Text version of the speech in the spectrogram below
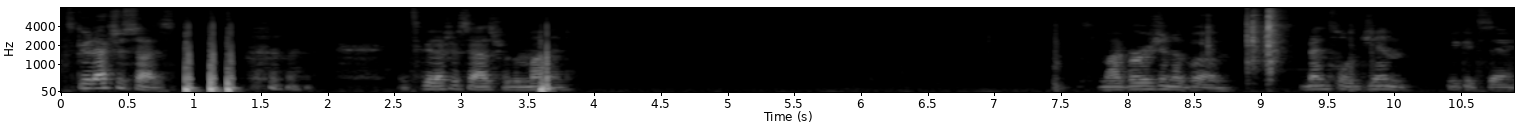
It's good exercise. It's good exercise for the mind. It's my version of a mental gym, you could say.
